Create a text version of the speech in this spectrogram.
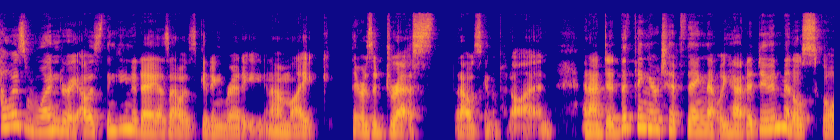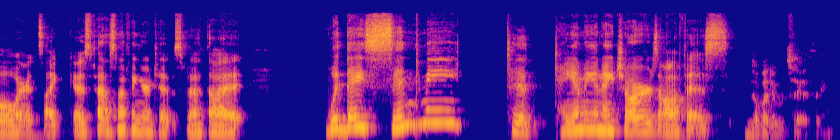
I was wondering, I was thinking today as I was getting ready, and I'm like, there was a dress that I was going to put on. And I did the fingertip thing that we had to do in middle school where it's like goes past my fingertips. But I thought, would they send me to Tammy and HR's office? Nobody would say a thing.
